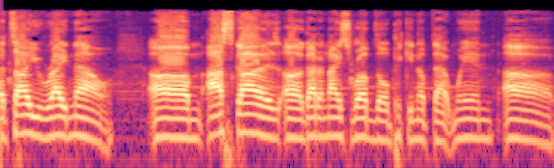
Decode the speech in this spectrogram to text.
I tell you right now. Um, Asuka uh, got a nice rub though, picking up that win. Uh,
